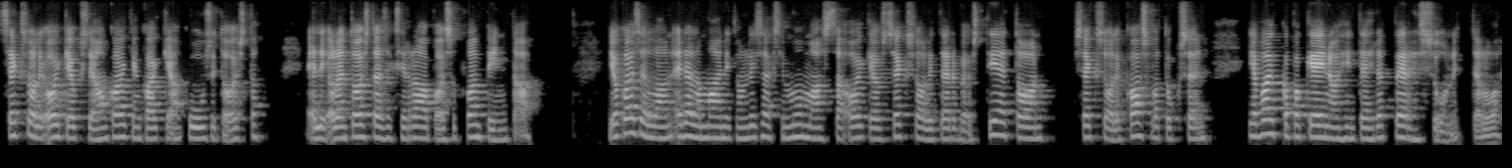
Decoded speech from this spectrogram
seksuaalioikeuksia on kaiken kaikkiaan 16, eli olen toistaiseksi raapaissut vain pintaa. Jokaisella on edellä mainitun lisäksi muun muassa oikeus seksuaaliterveystietoon, seksuaalikasvatukseen ja vaikkapa keinoihin tehdä perhesuunnittelua.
